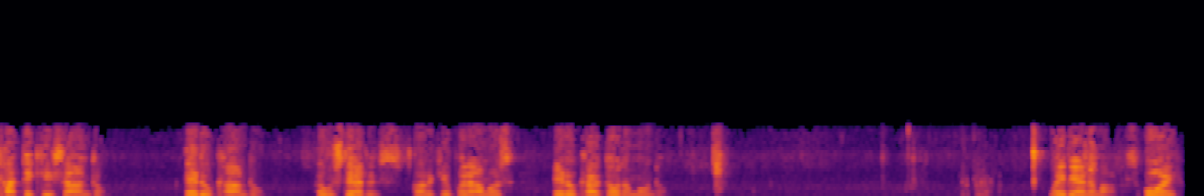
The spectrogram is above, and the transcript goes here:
catequizando, educando a ustedes para que podamos educar todo el mundo. Muy bien, hermanos. Hoy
